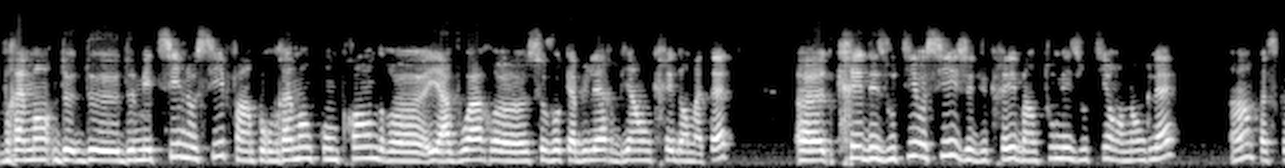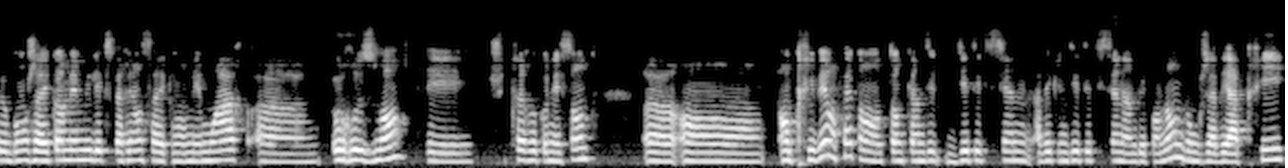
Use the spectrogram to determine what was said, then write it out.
vraiment de, de, de, médecine aussi, enfin pour vraiment comprendre euh, et avoir euh, ce vocabulaire bien ancré dans ma tête. Euh, créer des outils aussi, j'ai dû créer ben, tous mes outils en anglais, hein, parce que bon, j'avais quand même eu l'expérience avec mon mémoire, heureusement, et je suis très reconnaissante. En, en, privé en fait en tant qu'un diététicienne avec une diététicienne indépendante donc j'avais appris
